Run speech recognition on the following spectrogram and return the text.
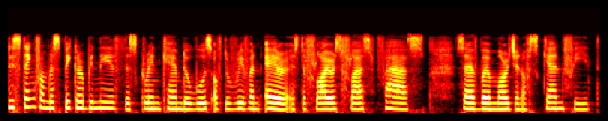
Distinct from the speaker beneath the screen came the whoosh of the riven air as the fliers flashed past, save by a margin of scant feet.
